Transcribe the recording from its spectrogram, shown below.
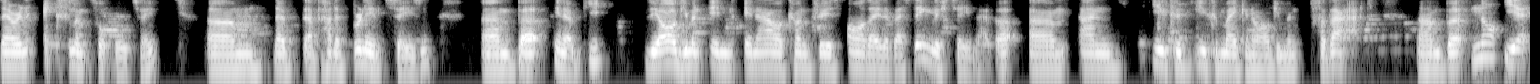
They're an excellent football team. Um, they've, they've, had a brilliant season, um, but you know, you, the argument in in our country is are they the best English team ever? Um, and you could you could make an argument for that, um, but not yet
